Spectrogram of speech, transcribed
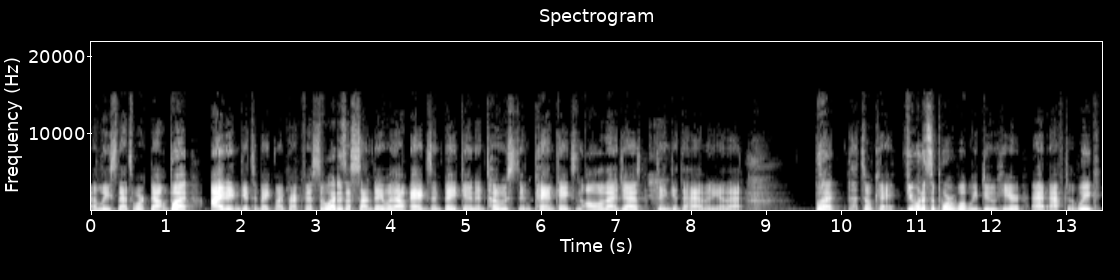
at least that's worked out. But I didn't get to bake my breakfast. What is a Sunday without eggs and bacon and toast and pancakes and all of that jazz? Didn't get to have any of that. But that's okay. If you want to support what we do here at After the Week,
